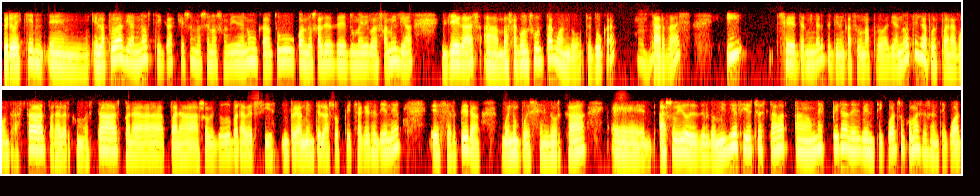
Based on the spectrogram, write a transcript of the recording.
Pero es que en, las pruebas diagnósticas, que eso no se nos olvide nunca, tú cuando sales de tu médico de familia, llegas a, vas a consulta cuando te toca, tardas, y se determina que te tienen que hacer una prueba diagnóstica pues para contrastar, para ver cómo estás, para, para sobre todo para ver si realmente la sospecha que se tiene es certera. Bueno, pues en Lorca eh, ha subido desde el 2018, estaba a una espera del 24,64.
